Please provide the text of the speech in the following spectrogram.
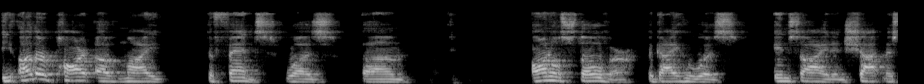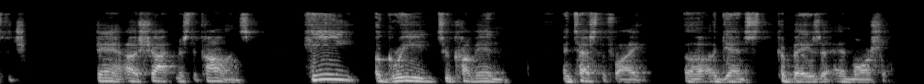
The other part of my defense was um, Arnold Stover, the guy who was inside and shot Mr. Chan, uh, shot Mr. Collins he agreed to come in and testify uh, against Cabeza and Marshall.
